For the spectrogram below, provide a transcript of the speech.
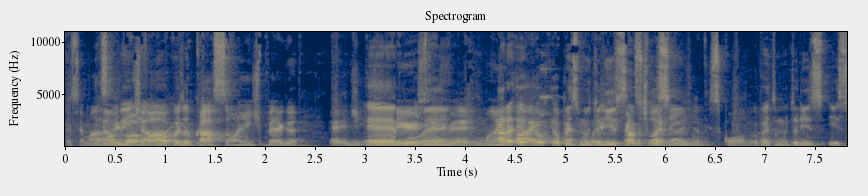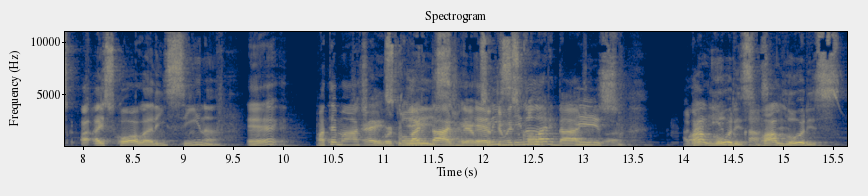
Vai ser massa. Realmente é igual é uma coisa- educação a gente pega é, de, de É, pô, berço, é. né, velho? Mãe, Cara, eu- pai. eu- eu penso muito Depois a gente nisso, sabe? Tipo assim, da escola. Eu penso muito nisso. Isso- a, a escola, ela ensina é matemática, É, português. escolaridade, né? Você ela tem uma ensina escolaridade Isso. agora. Agora, Valores, educação. valores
